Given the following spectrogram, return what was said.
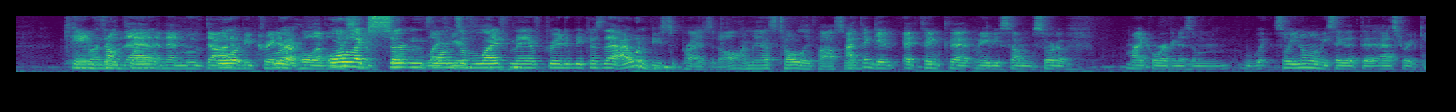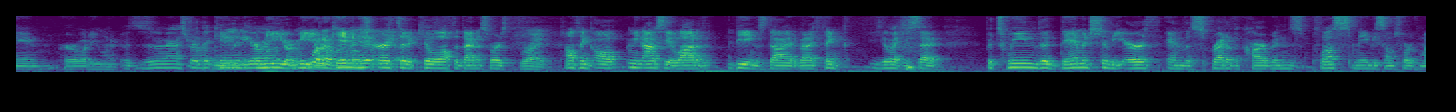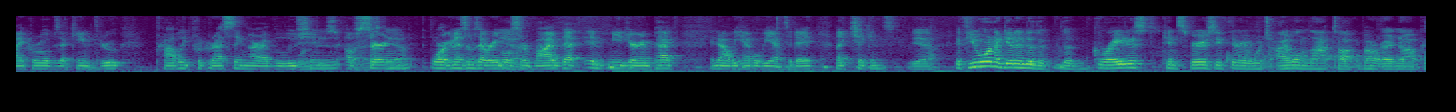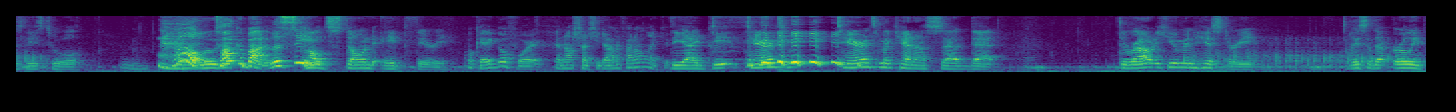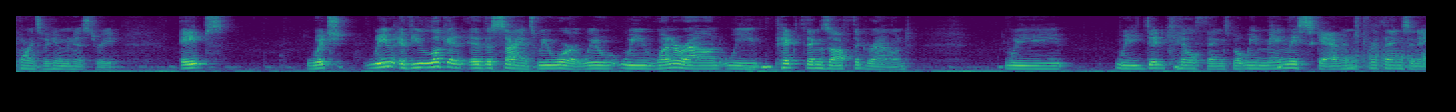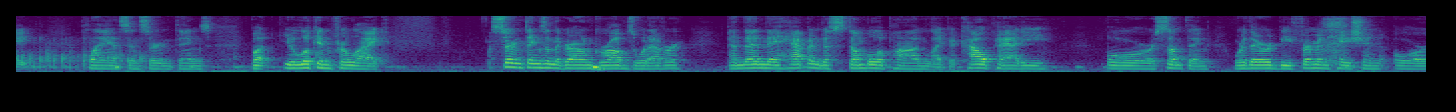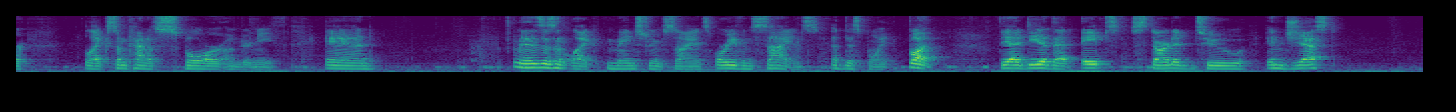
came, came from the that planet and then moved on and we've created right. our whole evolution or like certain forms here. of life may have created because of that i wouldn't be surprised at all i mean that's totally possible I think it. I think that maybe some sort of microorganism. So you know when we say that the asteroid came, or what do you want to? Is it an asteroid that came Meteor? in? Or meteor, meteor Whatever came and hit Earth yeah. to kill off the dinosaurs. right I don't think all. I mean, obviously a lot of beings died, but I think, like you said, between the damage to the Earth and the spread of the carbons, plus maybe some sort of microbes that came through, probably progressing our evolution of certain organisms that were able Yeah. to survive that meteor impact, and now we have what we have today, like chickens. Yeah. If you want to get into the, the greatest conspiracy theory, which I will not talk about right now because these two will, No, talk about it. Let's see. called stoned ape theory. Okay, go for it, and I'll shut you down if I don't like it. The idea Terence Terence McKenna said that throughout human history, at least at the early points of human history, apes, which we if you look at, the science, we were we we went around, we mm-hmm. picked things off the ground, we we did kill things, but we mainly scavenged for things and ate plants and certain things. But you're looking for like certain things on the ground, grubs, whatever, and then they happen to stumble upon like a cow patty or something where there would be fermentation or like some kind of spore underneath. And I mean, this isn't like mainstream science or even science at this point, but the idea that apes started to ingest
